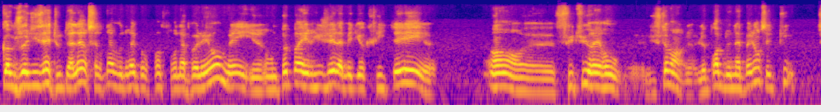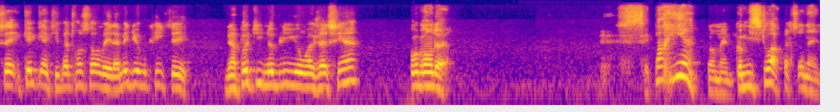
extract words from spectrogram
comme je le disais tout à l'heure, certains voudraient pour pour Napoléon, mais euh, on ne peut pas ériger la médiocrité euh, en euh, futur héros. Justement, le propre de Napoléon, c'est c'est quelqu'un qui va transformer la médiocrité d'un petit noblion ajaccien en grandeur. C'est pas rien quand même, comme histoire personnelle.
